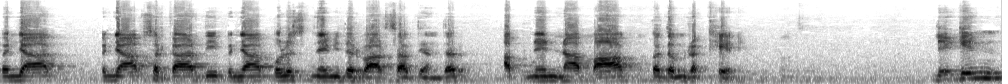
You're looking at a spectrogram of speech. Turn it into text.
ਪੰਜਾਬ ਪੰਜਾਬ ਸਰਕਾਰ ਦੀ, ਪੰਜਾਬ ਪੁਲਿਸ ਨੇ ਵੀ ਦਰਬਾਰ ਸਾਹਿਬ ਦੇ ਅੰਦਰ ਆਪਣੇ ਨਾਪਾਕ ਕਦਮ ਰੱਖੇ ਨੇ। ਲੇਕਿਨ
